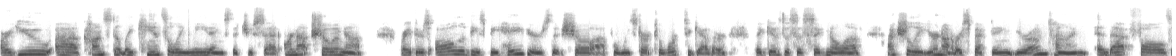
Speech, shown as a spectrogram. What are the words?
Are you uh, constantly canceling meetings that you set or not showing up? Right? There's all of these behaviors that show up when we start to work together that gives us a signal of actually you're not respecting your own time, and that falls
